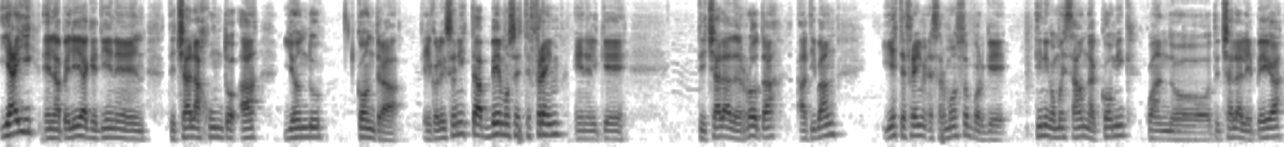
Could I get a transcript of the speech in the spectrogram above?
Y ahí, en la pelea que tienen T'Challa junto a Yondu contra el coleccionista, vemos este frame en el que T'Challa derrota a Tiban. Y este frame es hermoso porque tiene como esa onda cómic cuando T'Challa le pega,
